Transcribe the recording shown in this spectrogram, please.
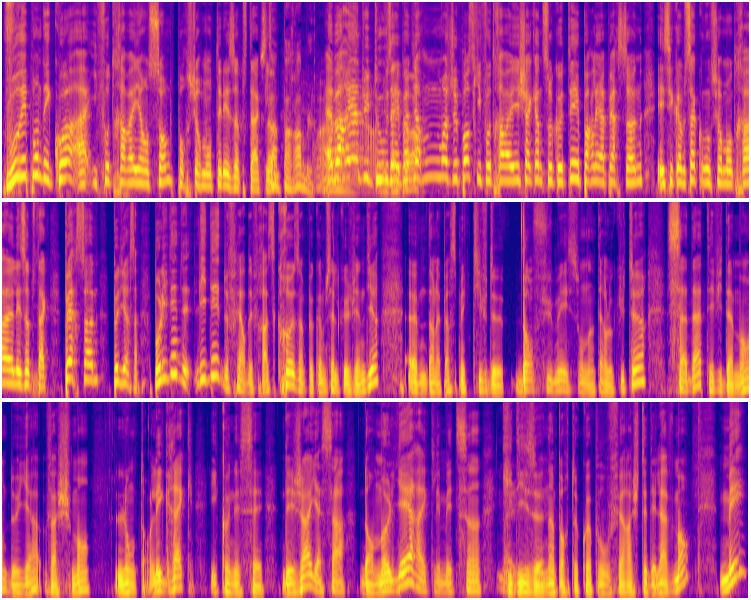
Vous répondez quoi à il faut travailler ensemble pour surmonter les obstacles C'est imparable. Eh ben rien du tout. Vous n'allez pas dire moi je pense qu'il faut travailler chacun de son côté et parler à personne et c'est comme ça qu'on surmontera les obstacles. Personne peut dire ça. Bon l'idée de, l'idée de faire des phrases creuses un peu comme celle que je viens de dire euh, dans la perspective de d'enfumer son interlocuteur, ça date évidemment de il y a vachement longtemps. Les Grecs, ils connaissaient déjà. Il y a ça dans Molière avec les médecins qui disent euh, n'importe quoi pour vous faire acheter des lavements. Mais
